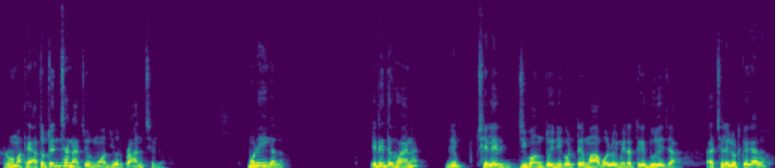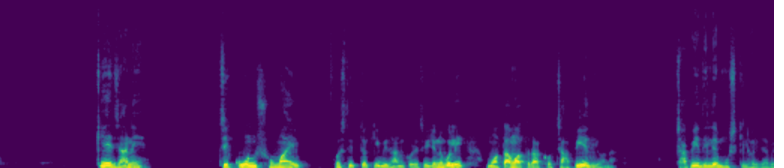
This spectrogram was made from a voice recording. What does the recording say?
কারণ ওর মাথায় এত টেনশন আছে ওর মদই ওর প্রাণ ছিল। মরেই গেল। এটাই তো হয় না যে ছেলের জীবন তৈরি করতে মা বলল ওই মেয়েটার থেকে দূরে যা, আর ছেলে লটকে গেল। কে জানে যে কোন সময় অস্তিত্ব কি বিধান করেছে। এই জন্য বলি, মতামত রাখো, চাপিয়ে দিও না। চাপিয়ে দিলে মুশকিল হয়ে যাবে।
